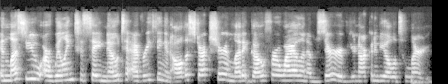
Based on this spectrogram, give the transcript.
unless you are willing to say no to everything and all the structure and let it go for a while and observe you're not going to be able to learn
